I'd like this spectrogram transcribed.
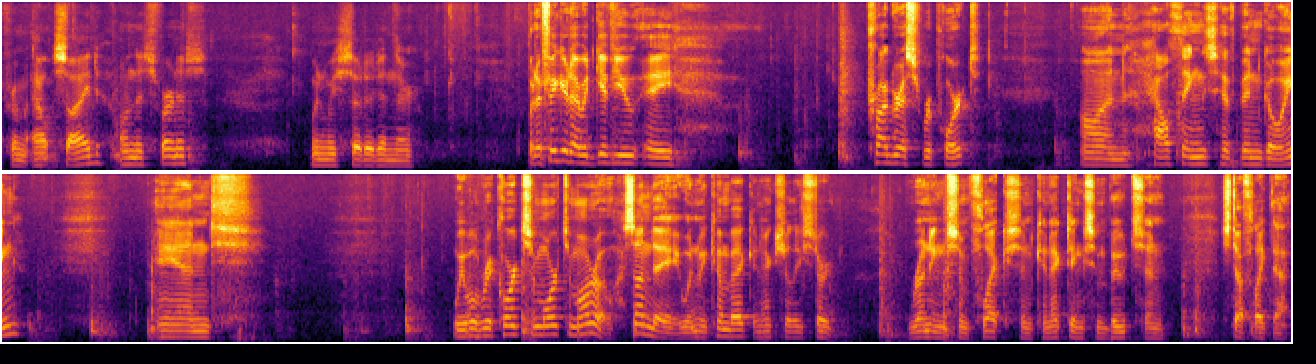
from outside on this furnace when we set it in there. But I figured I would give you a progress report on how things have been going and we will record some more tomorrow, Sunday, when we come back and actually start running some flex and connecting some boots and stuff like that.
